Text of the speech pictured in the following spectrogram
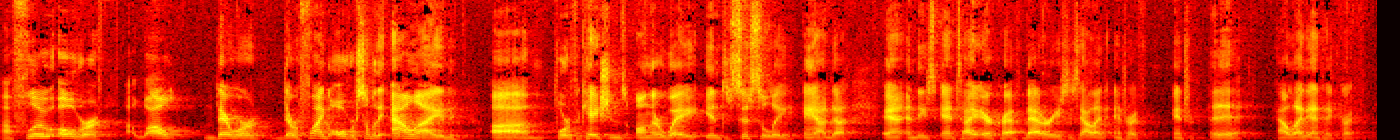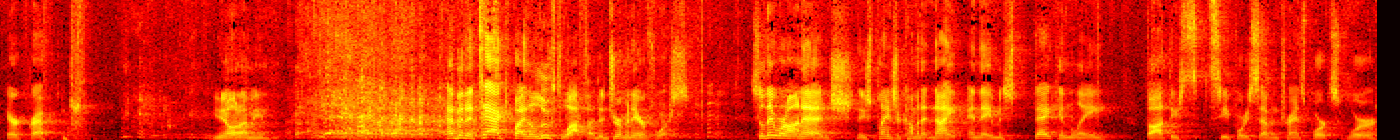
uh, flew over uh, while they were, they were flying over some of the Allied um, fortifications on their way into Sicily. And, uh, and, and, these anti aircraft batteries, these Allied anti, anti eh, Allied anti aircraft, you know what I mean, have been attacked by the Luftwaffe, the German Air Force. So they were on edge. These planes are coming at night, and they mistakenly thought these C 47 transports were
